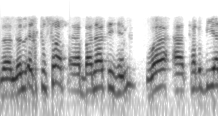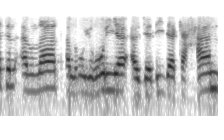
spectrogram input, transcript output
للاغتصاب بناتهم وتربية الأولاد الايغوريه الجديدة كحان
